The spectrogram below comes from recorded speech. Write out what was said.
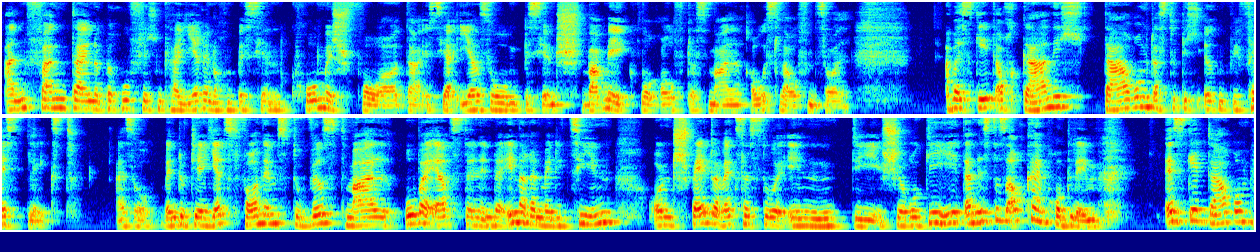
Anfang deiner beruflichen Karriere noch ein bisschen komisch vor. Da ist ja eher so ein bisschen schwammig, worauf das mal rauslaufen soll. Aber es geht auch gar nicht darum, dass du dich irgendwie festlegst. Also wenn du dir jetzt vornimmst, du wirst mal Oberärztin in der inneren Medizin und später wechselst du in die Chirurgie, dann ist das auch kein Problem. Es geht darum,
